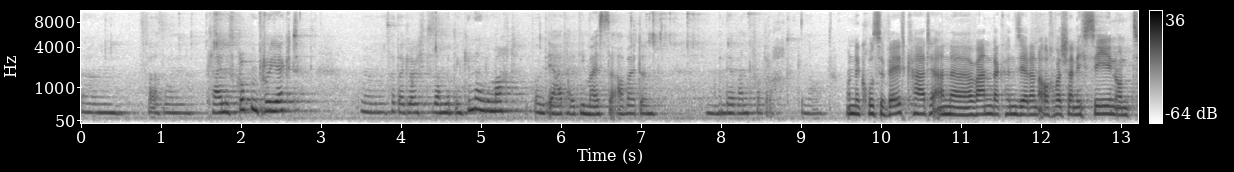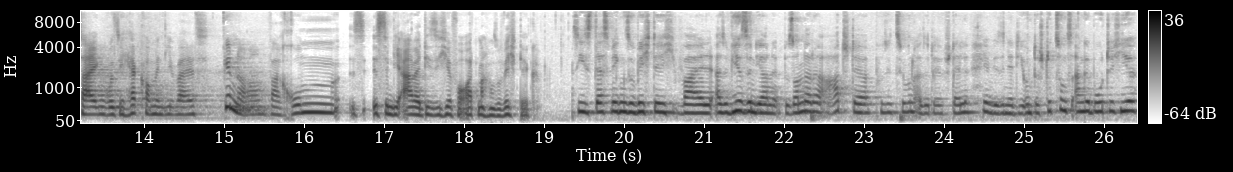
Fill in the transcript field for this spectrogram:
Ähm, das war so ein kleines Gruppenprojekt. Ähm, das hat er, glaube ich, zusammen mit den Kindern gemacht. Und er hat halt die meiste Arbeit dann an der Wand verbracht. Genau. Und eine große Weltkarte an der Wand, da können Sie ja dann auch wahrscheinlich sehen und zeigen, wo Sie herkommen jeweils. Genau. Warum ist denn die Arbeit, die Sie hier vor Ort machen, so wichtig? Sie ist deswegen so wichtig, weil, also wir sind ja eine besondere Art der Position, also der Stelle hier. Wir sind ja die Unterstützungsangebote hier.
